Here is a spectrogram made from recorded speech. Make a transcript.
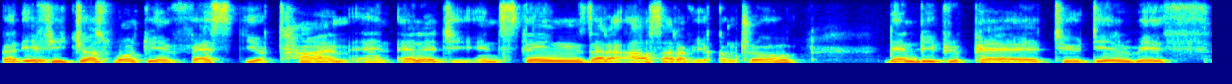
But if you just want to invest your time and energy in things that are outside of your control, then be prepared to deal with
